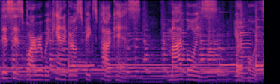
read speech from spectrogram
This is Barbara with Can a Girl Speaks podcast. My voice, your voice.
